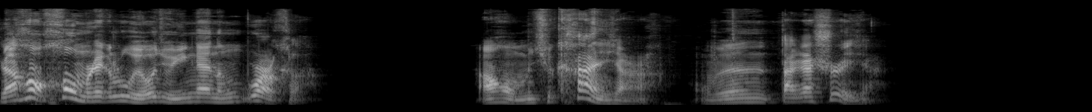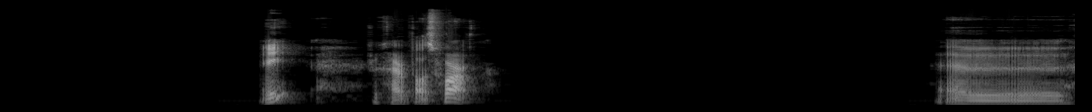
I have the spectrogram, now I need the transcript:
然后后面这个路由就应该能 work 了，然后我们去看一下啊，我们大概试一下。哎，这开始报错了。呃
